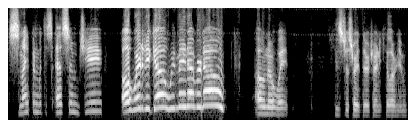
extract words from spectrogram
Sniping with this SMG. Oh, where did he go? We may never know. Oh, no, wait. He's just right there trying to kill our human.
